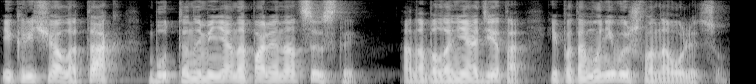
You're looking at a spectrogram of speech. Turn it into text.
и кричала так, будто на меня напали нацисты. Она была не одета и потому не вышла на улицу.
